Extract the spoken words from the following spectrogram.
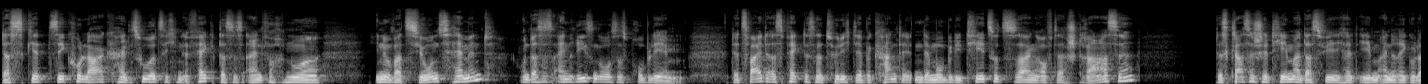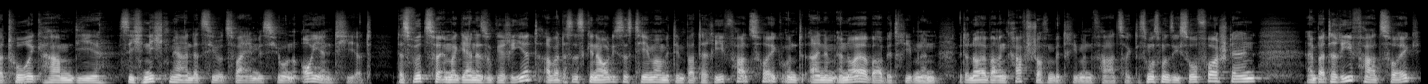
Das gibt säkular keinen zusätzlichen Effekt, das ist einfach nur innovationshemmend und das ist ein riesengroßes Problem. Der zweite Aspekt ist natürlich der bekannte in der Mobilität sozusagen auf der Straße. Das klassische Thema, dass wir halt eben eine Regulatorik haben, die sich nicht mehr an der CO2-Emission orientiert. Das wird zwar immer gerne suggeriert, aber das ist genau dieses Thema mit dem Batteriefahrzeug und einem erneuerbar betriebenen, mit erneuerbaren Kraftstoffen betriebenen Fahrzeug. Das muss man sich so vorstellen. Ein Batteriefahrzeug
